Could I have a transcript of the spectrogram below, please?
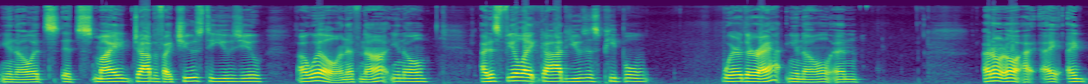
You know, it's it's my job if I choose to use you, I will. And if not, you know, I just feel like God uses people where they're at, you know, and I don't know, I, I, I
